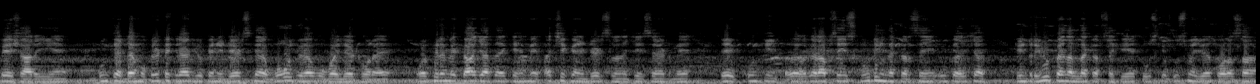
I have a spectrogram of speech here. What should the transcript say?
पेश आ रही हैं। उनके डेमोक्रेटिक राइट जो कैंडिडेट्स का वो जो है वो वायलेट हो रहा है। और फिर हमें कहा जाता है कि हमें अच्छे कैंडिडेट्स लाने चाहिए सेनेट में। एक उनकी अगर आप सही स्क्रूटिंग न कर सकें, उनका अच्छा इंटरव्यू पैनल न कर सके तो उसके, उसमें जो है थोड़ा सा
